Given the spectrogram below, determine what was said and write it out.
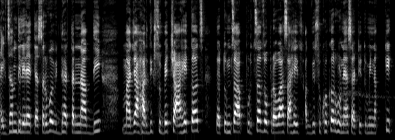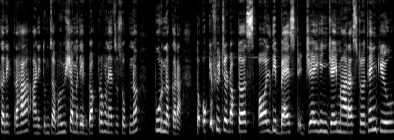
एक्झाम दिलेल्या आहेत त्या सर्व विद्यार्थ्यांना अगदी माझ्या हार्दिक शुभेच्छा आहेतच. तर तुमचा पुढचा जो प्रवास आहे अगदी सुखकर होण्यासाठी तुम्ही नक्की कनेक्ट राहा आणि तुमचा भविष्यामध्ये डॉक्टर होण्याचं स्वप्न पूर्ण करा. तर okay future doctors all the best जय हिंद जय महाराष्ट्र. Thank you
